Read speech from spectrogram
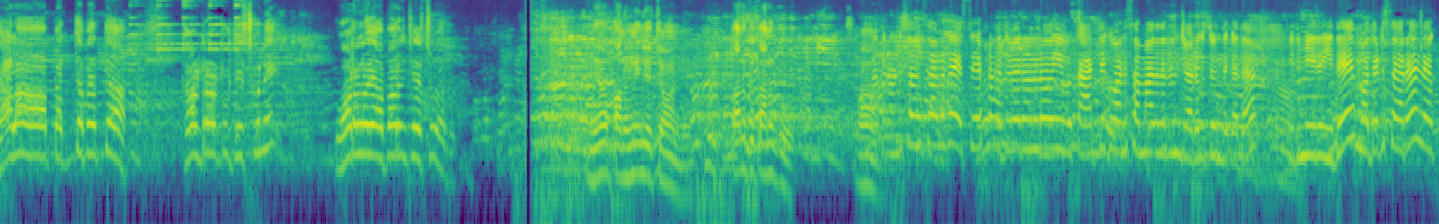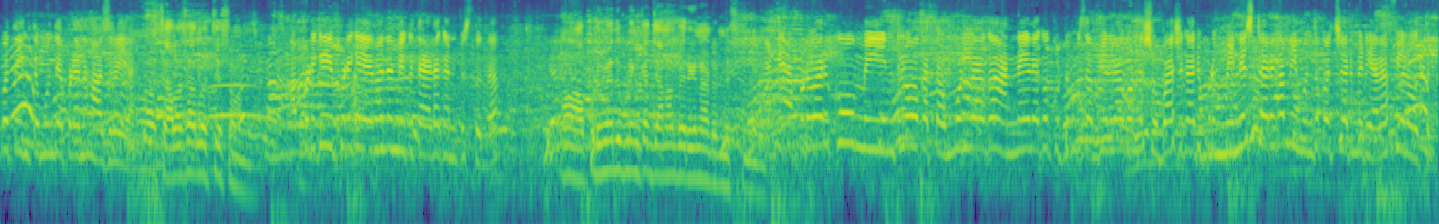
చాలా పెద్ద పెద్ద కాంట్రాక్టులు తీసుకుని ఓడల వ్యాపారం చేసేవారు. మేము తణుకు నుంచి వచ్చామండి. తణుకు తణుకు గత రెండు సంవత్సరాలుగా ఎస్ఏఫ్ ఆధ్వర్యంలో ఈ కార్తీక వన సమాధానం జరుగుతుంది కదా. ఇది మీరు ఇదే మొదటిసారా లేకపోతే ఇంత ముందు ఎప్పుడైనా హాజరయ్యారు? చాలా సార్లు వచ్చేసామండి. అప్పటికి ఇప్పటికి ఏమైనా మీకు తేడా కనిపిస్తుందా? అప్పుడు మీద ఇప్పుడు ఇంకా జనం పెరిగినట్టు అనిపిస్తుంది. అంటే అప్పటి వరకు మీ ఇంట్లో ఒక తమ్ముళ్ళలాగా అన్నయ్యలాగా కుటుంబ సభ్యుల్లాగా ఉన్న సుభాష్ గారు ఇప్పుడు మినిస్టర్గా మీ ముందుకు వచ్చారు మీరు ఎలా ఫీల్ అవుతుంది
